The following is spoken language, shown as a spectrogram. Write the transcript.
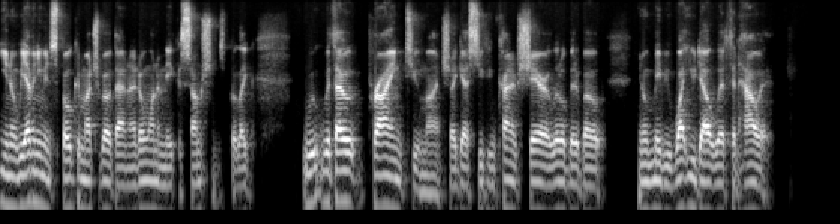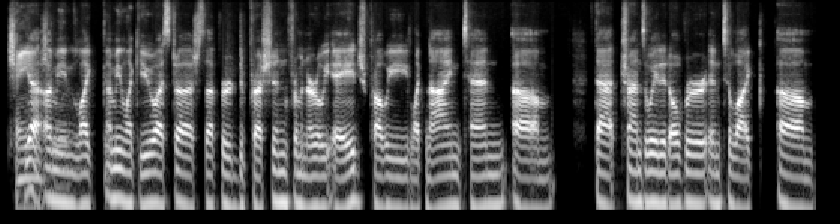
you know we haven't even spoken much about that and I don't want to make assumptions, but like w- without prying too much, I guess you can kind of share a little bit about you know maybe what you dealt with and how it changed yeah i mean like i mean like you i suffered depression from an early age probably like 9 10 um that translated over into like um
